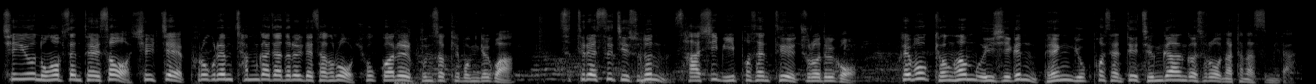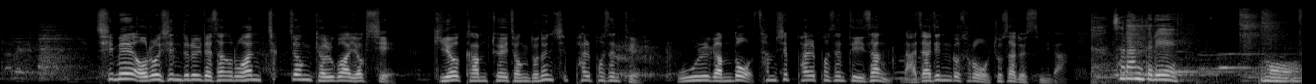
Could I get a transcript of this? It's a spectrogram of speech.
치유농업센터에서 실제 프로그램 참가자들을 대상으로 효과를 분석해 본 결과 스트레스 지수는 42% 줄어들고 회복 경험 의식은 106% 증가한 것으로 나타났습니다. 치매 어르신들을 대상으로 한 측정 결과 역시 기억 감퇴 정도는 18%, 우울감도 38% 이상 낮아진 것으로 조사됐습니다. 사람들이 뭐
